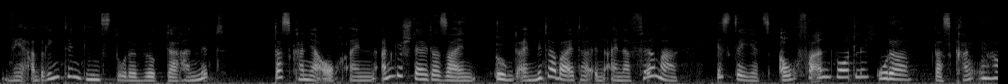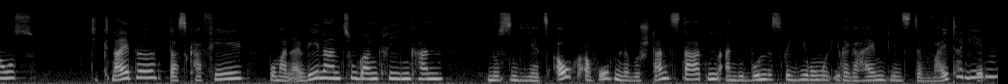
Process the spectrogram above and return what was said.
Wer erbringt den Dienst oder wirkt daran mit? Das kann ja auch ein Angestellter sein, irgendein Mitarbeiter in einer Firma. Ist der jetzt auch verantwortlich? Oder das Krankenhaus, die Kneipe, das Café, wo man einen WLAN-Zugang kriegen kann? Müssen die jetzt auch erhobene Bestandsdaten an die Bundesregierung und ihre Geheimdienste weitergeben?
